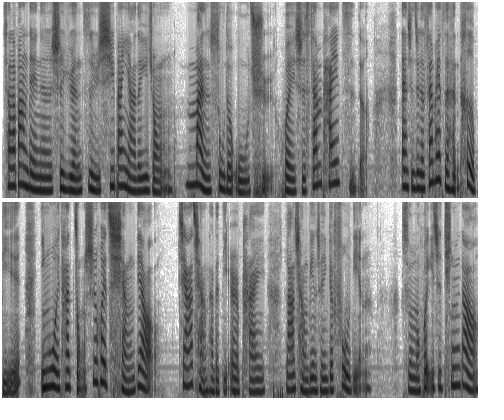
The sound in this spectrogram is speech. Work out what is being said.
萨拉邦德呢是源自于西班牙的一种慢速的舞曲，会是三拍子的。但是这个三拍子很特别，因为它总是会强调。加强它的第二拍，拉长变成一个附点，所以我们会一直听到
